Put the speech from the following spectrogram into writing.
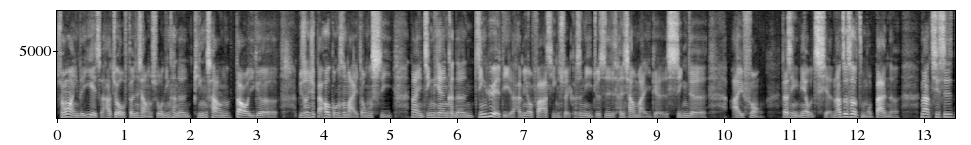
纯网银的业者，他就有分享说，你可能平常到一个，比如说你去百货公司买东西，那你今天可能今月底了还没有发薪水，可是你就是很想买一个新的 iPhone，但是你没有钱，那这时候怎么办呢？那其实。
